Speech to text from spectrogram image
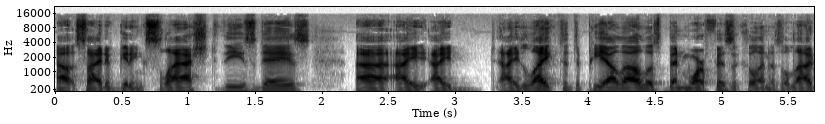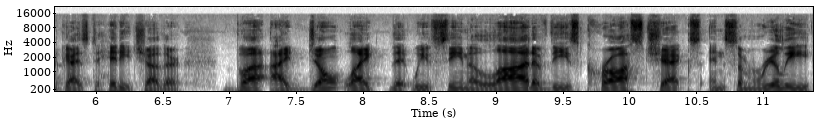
outside of getting slashed these days. Uh, I, I I like that the PLL has been more physical and has allowed guys to hit each other, but I don't like that we've seen a lot of these cross checks and some really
